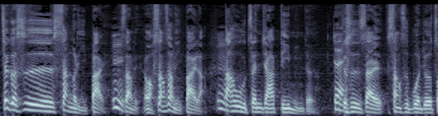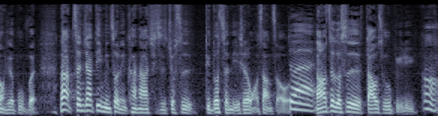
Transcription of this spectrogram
这个是上个礼拜，嗯上礼哦上上礼拜啦，大户增加低迷的，对就是在上市部分就是重企的部分。那增加低迷之后，你看它其实就是顶多整理一下就往上走了。对然后这个是大户持股比率。嗯嗯。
